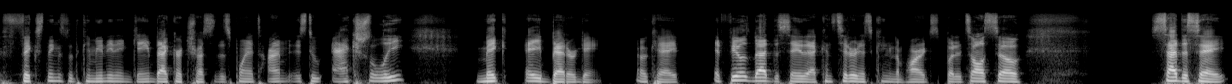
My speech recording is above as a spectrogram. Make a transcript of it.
fix things with the community and gain back our trust at this point in time is to actually make a better game. Okay, it feels bad to say that considering it's Kingdom Hearts, but it's also sad to say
